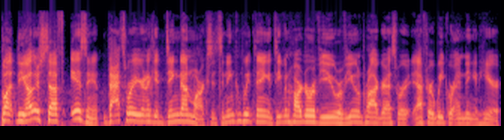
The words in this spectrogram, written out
But the other stuff isn't. That's where you're gonna get dinged on marks. It's an incomplete thing. It's even hard to review. Review in progress. Where after a week we're ending it here.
